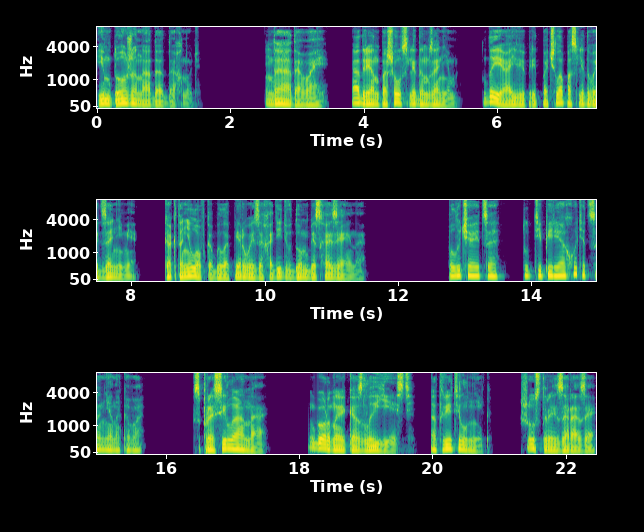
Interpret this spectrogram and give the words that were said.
Им тоже надо отдохнуть». «Да, давай». Адриан пошел следом за ним. Да и Айви предпочла последовать за ними. Как-то неловко было первой заходить в дом без хозяина. «Получается, тут теперь и охотиться не на кого?» Спросила она. «Горные козлы есть», — ответил Ник. «Шустрые, заразы,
